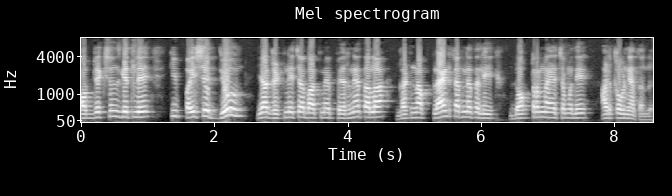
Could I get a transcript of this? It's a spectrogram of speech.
ऑब्जेक्शन घेतले की पैसे देऊन या घटनेच्या बातम्या पेरण्यात आला घटना प्लॅन करण्यात आली डॉक्टरांना याच्यामध्ये अडकवण्यात आलं.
